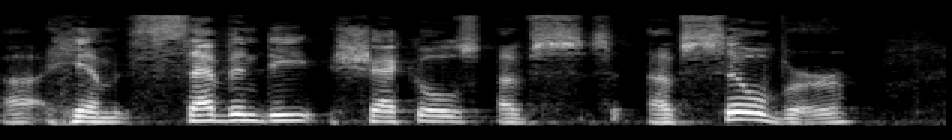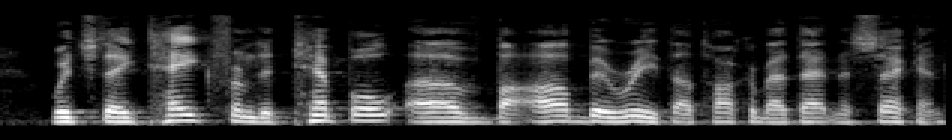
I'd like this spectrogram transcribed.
uh, him 70 shekels of of silver which they take from the temple of Baal Berith. I'll talk about that in a second.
